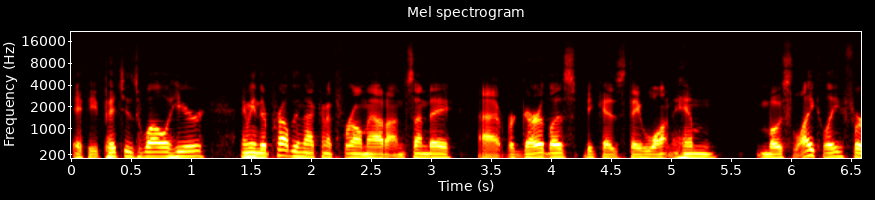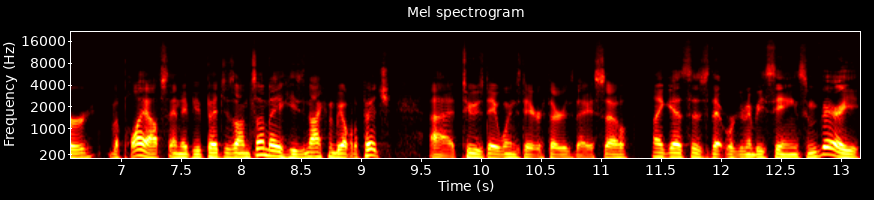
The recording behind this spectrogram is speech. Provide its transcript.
If he pitches well here, I mean, they're probably not going to throw him out on Sunday, uh, regardless, because they want him most likely for the playoffs. And if he pitches on Sunday, he's not going to be able to pitch uh, Tuesday, Wednesday, or Thursday. So my guess is that we're going to be seeing some very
